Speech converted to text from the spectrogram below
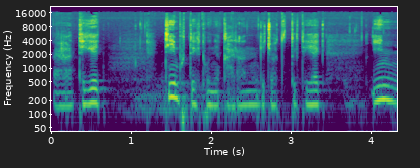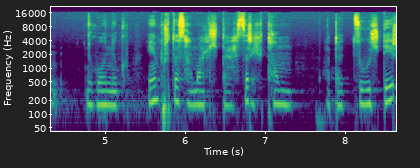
Аа тэгээд тийм бүтээгдэхүүнийг гаргана гэж боддог. Тэг яг энэ нөгөө нэг импортоос хамааралтай асар их том одоо зүйл дээр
